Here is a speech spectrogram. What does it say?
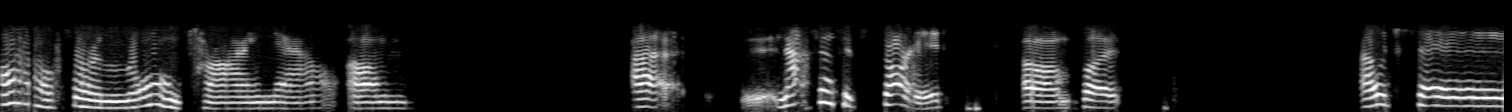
Oh, for a long time now. Um, I not since it started, um, but I would say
